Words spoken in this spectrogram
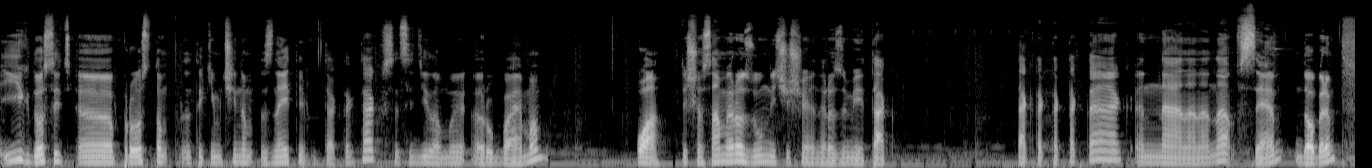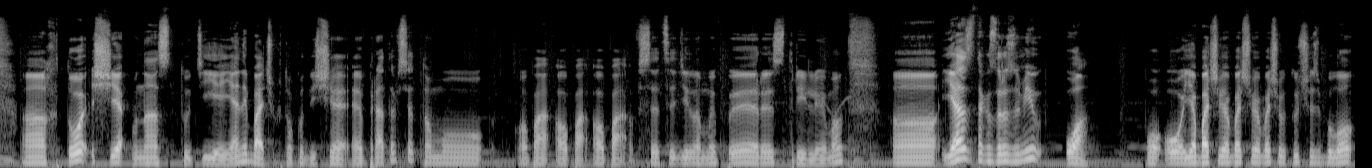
і їх досить просто таким чином знайти. Так, так, так, все це діло ми рубаємо. О, ти що, самий розумний, чи що я не розумію? Так. Так, так, так, так, так. На-на-на-на. Все, добре. А, хто ще у нас тут є? Я не бачу, хто куди ще е, прятався, тому. Опа, опа, опа. Все це діло ми перестрілюємо. А, я так зрозумів. О! О, о, я бачив, я бачив, я бачив, тут щось було.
